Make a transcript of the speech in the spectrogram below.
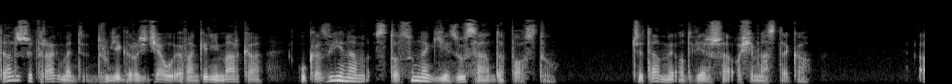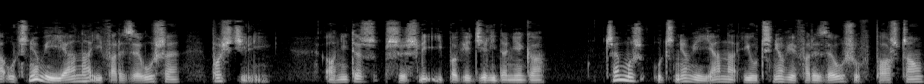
Dalszy fragment drugiego rozdziału Ewangelii Marka ukazuje nam stosunek Jezusa do postu. Czytamy od wiersza osiemnastego. A uczniowie Jana i faryzeusze pościli. Oni też przyszli i powiedzieli do niego, czemuż uczniowie Jana i uczniowie faryzeuszów poszczą,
